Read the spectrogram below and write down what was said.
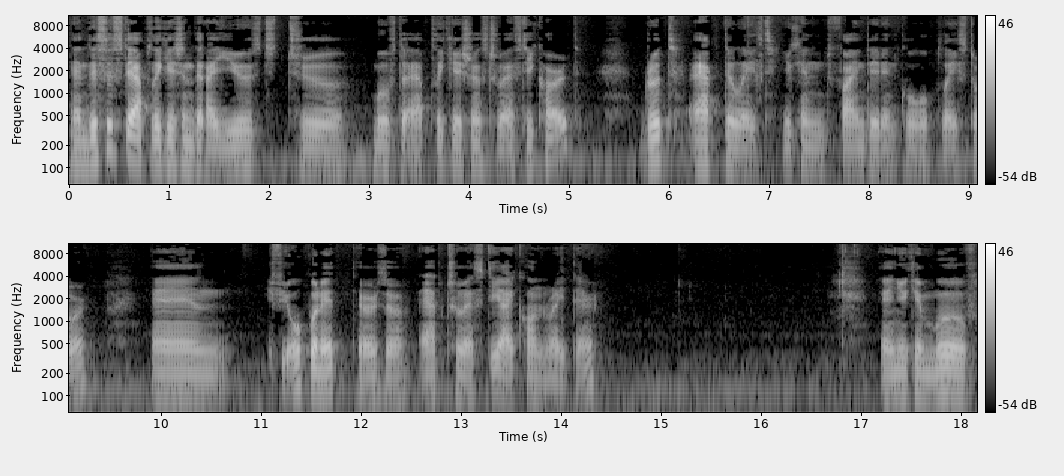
And this is the application that I used to move the applications to SD card. Root App Delete. You can find it in Google Play Store. And if you open it, there's a App to SD icon right there. And you can move,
